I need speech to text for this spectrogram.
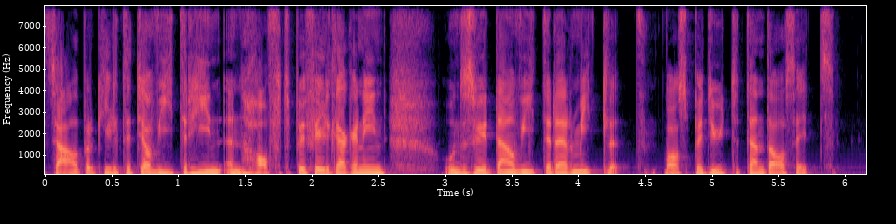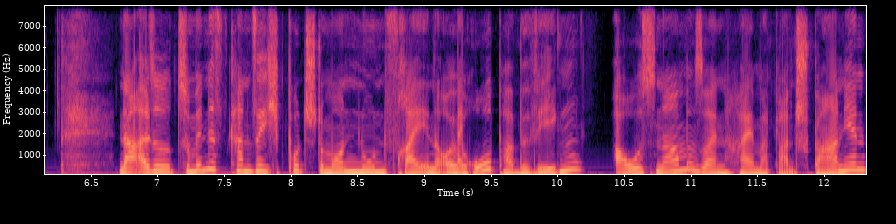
selber gilt ja weiterhin ein Haftbefehl gegen ihn und es wird auch weiter ermittelt. Was bedeutet denn das jetzt? Na, also zumindest kann sich Puigdemont nun frei in Europa bewegen. Ausnahme sein Heimatland Spanien,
